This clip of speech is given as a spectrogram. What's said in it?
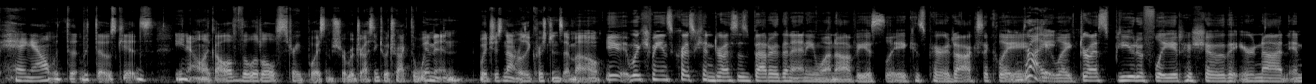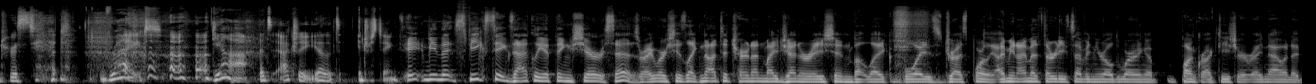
hang out with the, with those kids. You know, like all of the little straight boys, I'm sure, were dressing to attract the women, which is not really Christian's mo. Which means Christian dresses better than anyone, obviously, because paradoxically, right. you like dress beautifully to show that you're not interested. Right. yeah, that's actually yeah, that's interesting. I mean, that speaks to exactly a thing Cher says, right? Where she's like, not to turn on my generation, but like boys dress poorly. I mean, I'm a 37 year old wearing a punk rock T-shirt right now and a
